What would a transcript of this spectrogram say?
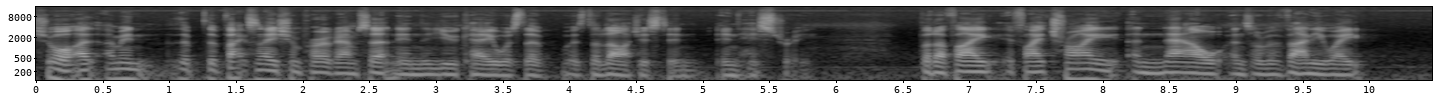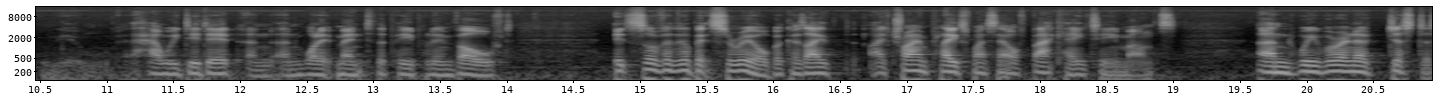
Sure. I, I mean, the, the vaccination program certainly in the UK was the was the largest in, in history. But if I if I try and now and sort of evaluate how we did it and, and what it meant to the people involved, it's sort of a little bit surreal because I I try and place myself back 18 months, and we were in a just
